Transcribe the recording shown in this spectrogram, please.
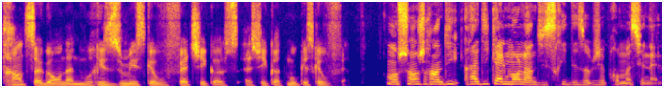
30 secondes à nous résumer ce que vous faites chez, chez Cotmo, qu'est-ce que vous faites? On change radicalement l'industrie des objets promotionnels.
